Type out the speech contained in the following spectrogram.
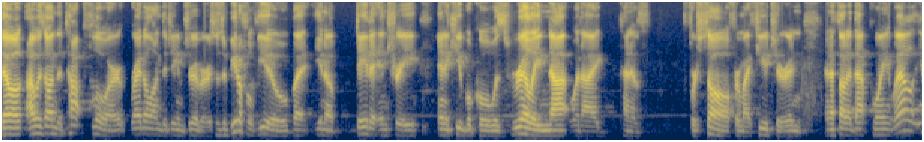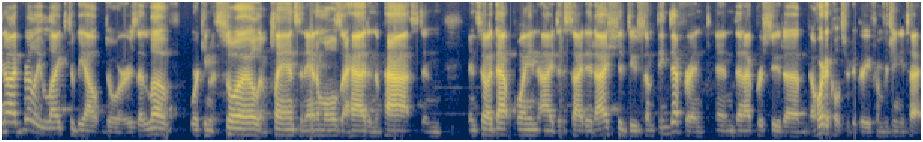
though I was on the top floor, right along the James River, so it's a beautiful view, but you know, data entry in a cubicle was really not what I kind of foresaw for my future. And and I thought at that point, well, you know, I'd really like to be outdoors. I love working with soil and plants and animals I had in the past, and and so at that point, I decided I should do something different. And then I pursued a, a horticulture degree from Virginia Tech.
